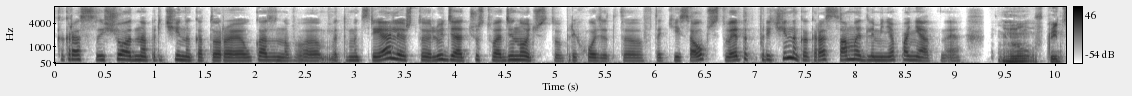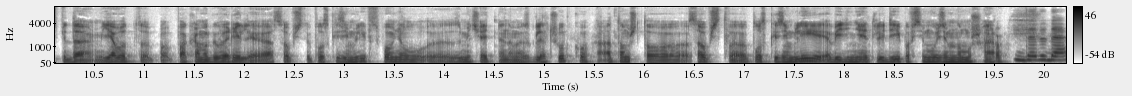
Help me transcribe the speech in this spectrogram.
как раз еще одна причина, которая указана в этом материале, что люди от чувства одиночества приходят э, в такие сообщества. Эта причина как раз самая для меня понятная. Ну, в принципе, да. Я вот, э, пока мы говорили о сообществе плоской Земли, вспомнил э, замечательную, на мой взгляд, шутку о том, что сообщество плоской Земли объединяет людей по всему земному шару. Да-да-да.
